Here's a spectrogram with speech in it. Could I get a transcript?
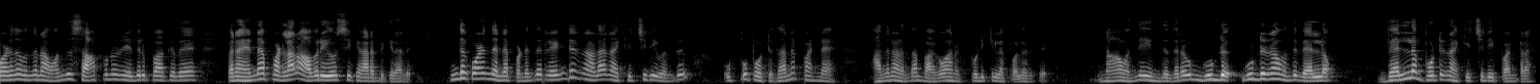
குழந்தை வந்து நான் வந்து சாப்பிடணும்னு எதிர்பார்க்குதே. இப்போ நான் என்ன பண்ணலான்னு அவர் யோசிக்க ஆரம்பிக்கிறாரு. இந்த குழந்தை என்ன பண்ணுது? ரெண்டு நாளாக நான் கிச்சடி வந்து உப்பு போட்டு தானே பண்ணேன். அதனால தான் பகவானுக்கு பிடிக்கல போல இருக்குது நான் வந்து இந்த தடவை குட்டு குட்டுனா வந்து வெல்லம். வெல்லம் போட்டு நான் கிச்சடி பண்ணுறேன்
